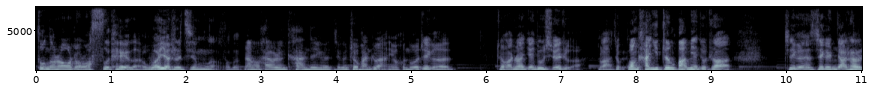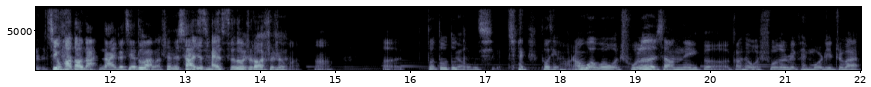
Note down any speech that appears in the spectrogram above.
都能让我找着四 K 的，我也是惊了，我都。然后还有人看这个这个《甄嬛传》，有很多这个《甄嬛传》研究学者是吧？就光看一帧画面就知道这个这个娘娘进化到哪哪一个阶段了，甚至下一句台词都知道是什么啊，呃。都都都了不起，都挺好。然后我我我除了像那个刚才我说的《Rick and Morty》之外，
